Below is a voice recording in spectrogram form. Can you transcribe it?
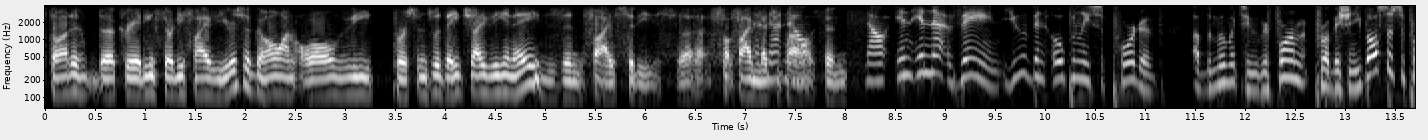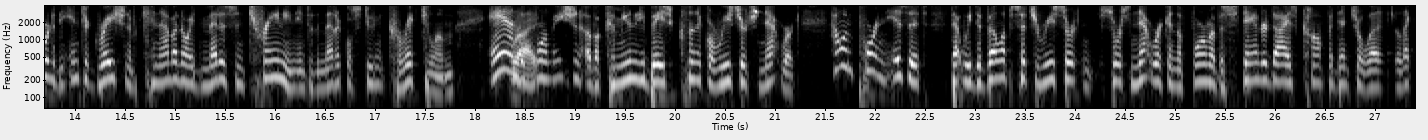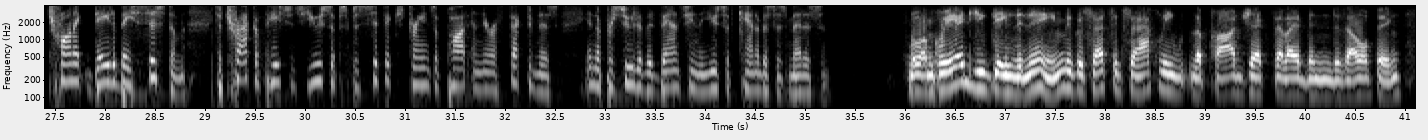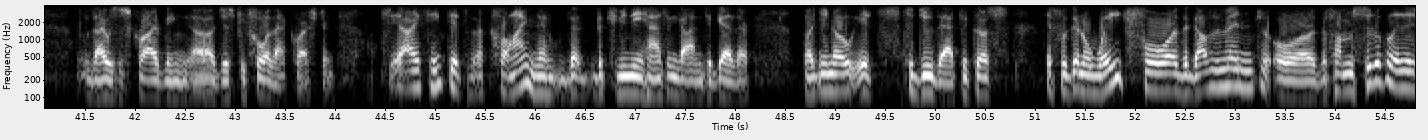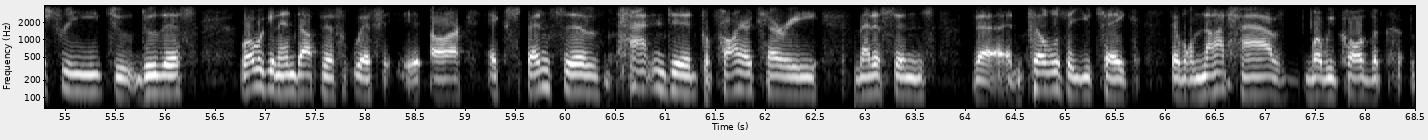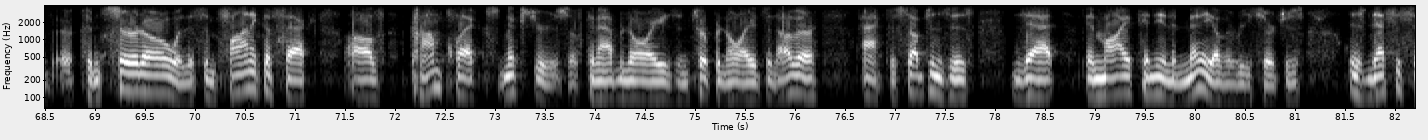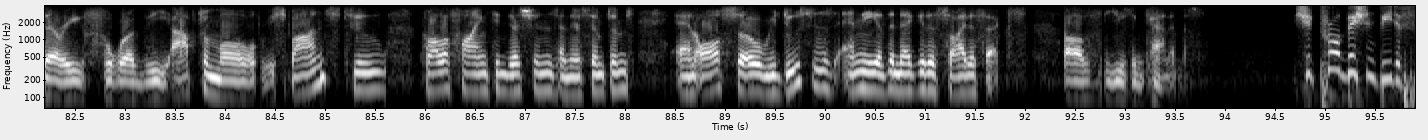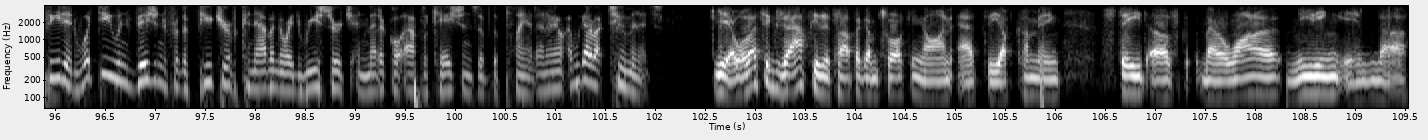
started uh, creating 35 years ago on all the persons with HIV and AIDS in five cities, uh, five now, metropolitan. Now, now, in, in that vein, you have been openly supportive of the movement to reform prohibition, you've also supported the integration of cannabinoid medicine training into the medical student curriculum and Right. the formation of a community based clinical research network. How important is it that we develop such a research source network in the form of a standardized, confidential electronic database system to track a patient's use of specific strains of pot and their effectiveness in the pursuit of advancing the use of cannabis as medicine? Well, I'm glad you gave the name because that's exactly the project that I've been developing that I was describing uh, just before that question. See, I think it's a crime that, that the community hasn't gotten together. But, you know, it's to do that because if we're going to wait for the government or the pharmaceutical industry to do this, what we're going to end up with, with are expensive, patented, proprietary medicines that, and pills that you take that will not have what we call the concerto or the symphonic effect of complex mixtures of cannabinoids and terpenoids and other active substances that, in my opinion, and many other researchers, is necessary for the optimal response to qualifying conditions and their symptoms, and also reduces any of the negative side effects of using cannabis. Should prohibition be defeated, what do you envision for the future of cannabinoid research and medical applications of the plant? And I, we got about two minutes. Yeah, well, that's exactly the topic I'm talking on at the upcoming State of Marijuana meeting in uh,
